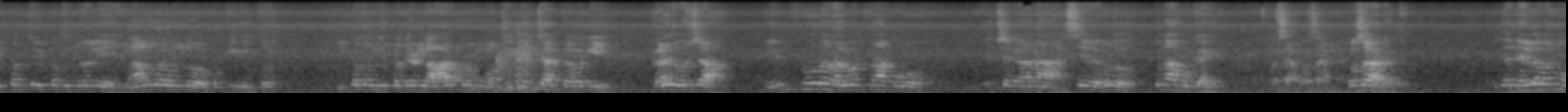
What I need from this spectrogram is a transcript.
ಇಪ್ಪತ್ತು, ಇಪ್ಪತ್ತೊಂದರಲ್ಲಿ ನಾನ್ನೂರ ಒಂದು ಬುಕ್ಕಿಂಗ್ ಇತ್ತು. ಇಪ್ಪತ್ತೊಂದು ಇಪ್ಪತ್ತೆರಡರಲ್ಲಿ ಆರುನೂರ ಮೂವತ್ತು ಹೀಗೆ ಹೆಚ್ಚಾಗ್ತಾ ಹೋಗಿ ಕಳೆದ ವರ್ಷ ಎಂಟುನೂರ ನಲವತ್ನಾಲ್ಕು ಯಕ್ಷಗಾನ ಸೇವೆಗಳು ಪುನಃ ಬುಕ್ ಆಗಿದೆ. ಹೊಸ ಹೊಸ. ಹೊಸ ಆಟಗಳು ಇದನ್ನೆಲ್ಲವನ್ನು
